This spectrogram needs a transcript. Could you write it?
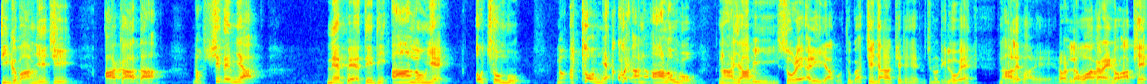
ဒီကဘာမြေကြီးအာကာသနော်ရှိသမျှနေပယ်အတီးတီးအားလုံးရဲ့အုပ်ချုပ်မှုနော်အထွတ်မြတ်အခွင့်အာဏာအားလုံးကိုငါရပြီဆိုတဲ့အဲ့ဒီအရာကိုသူကကြီးညာတာဖြစ်တယ်ကျွန်တော်ဒီလိုပဲနားလဲပါတယ်အဲ့တော့လဝါကိုင်းတော်အဖြစ်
